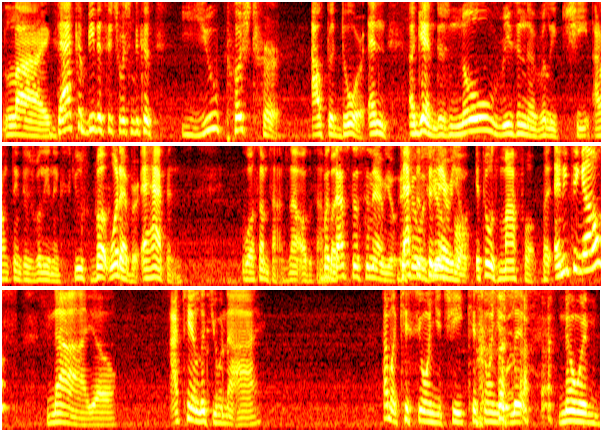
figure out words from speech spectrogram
Like that could be the situation because you pushed her out the door. And again, there's no reason to really cheat. I don't think there's really an excuse, but whatever, it happens. Well, sometimes, not all the time. but, that's the scenario. If that's the scenario. If it was my fault, but anything else, Nah, yo. I can't look you in the eye. I'm gonna kiss you on your cheek, kiss you on your lip, knowing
